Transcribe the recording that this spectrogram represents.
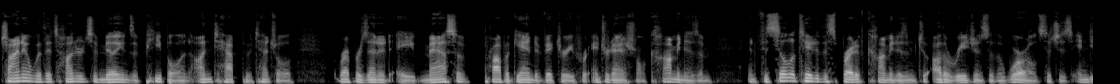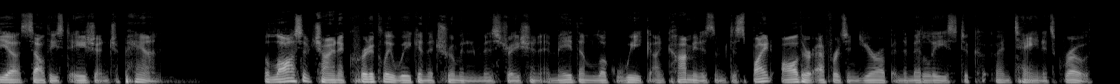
China, with its hundreds of millions of people and untapped potential, represented a massive propaganda victory for international communism and facilitated the spread of communism to other regions of the world, such as India, Southeast Asia, and Japan. The loss of China critically weakened the Truman administration and made them look weak on communism despite all their efforts in Europe and the Middle East to contain its growth.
